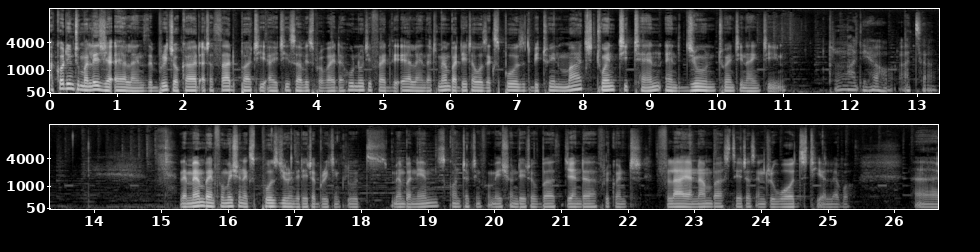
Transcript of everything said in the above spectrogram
According to Malaysia Airlines, the breach occurred at a third party IT service provider who notified the airline that member data was exposed between March 2010 and June 2019. Bloody hell! That's uh, The member information exposed during the data breach includes member names, contact information, date of birth, gender, frequent flyer number, status, and rewards tier level. Uh,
